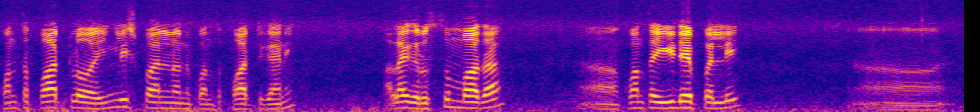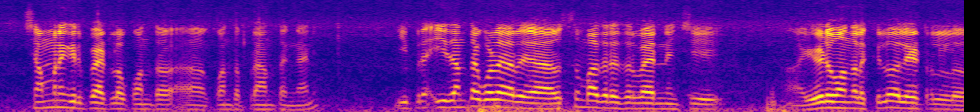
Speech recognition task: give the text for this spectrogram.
కొంత పార్ట్లో ఇంగ్లీష్ పాలెంలోని కొంత పార్ట్ కానీ అలాగే రుస్తుంబాద కొంత ఈడేపల్లి చెమ్మనగిరిపేటలో కొంత కొంత ప్రాంతం కానీ ఈ ప్ర- ఇదంతా కూడా రుస్తుంబాద రిజర్వాయర్ నుంచి ఏడు వందల కిలో లీటర్లు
